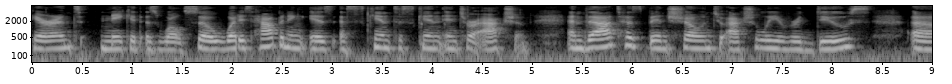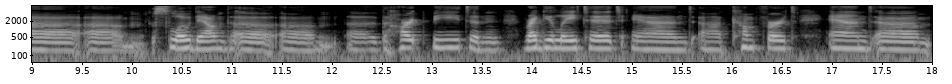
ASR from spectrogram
parent, naked as well. So, what is happening is a skin to skin interaction, and that has been shown to actually reduce uh, um, slow down the um, the heartbeat and regulate it and uh, comfort. And um,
